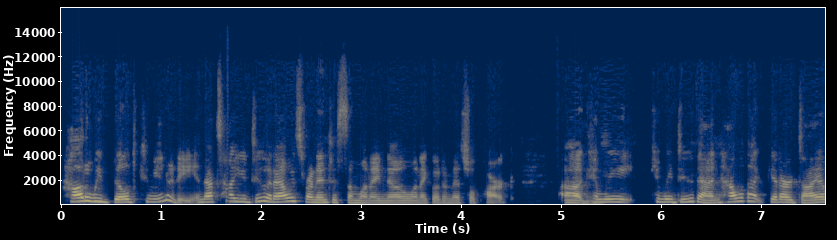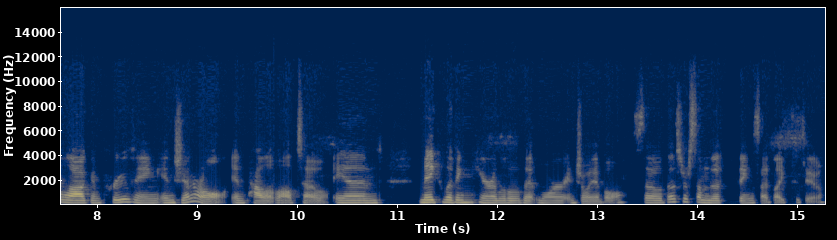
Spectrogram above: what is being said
how do we build community? And that's how you do it. I always run into someone I know when I go to Mitchell Park. Uh, mm-hmm. Can we can we do that? And how will that get our dialogue improving in general in Palo Alto and make living here a little bit more enjoyable? So those are some of the things I'd like to do.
